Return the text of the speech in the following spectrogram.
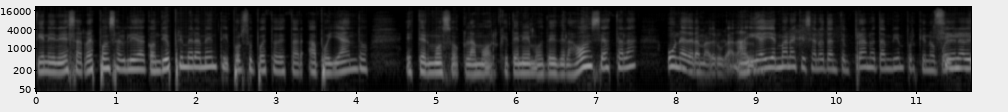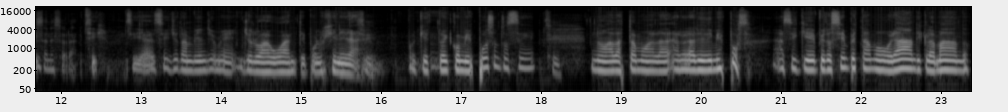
tienen esa responsabilidad con Dios primeramente y por supuesto de estar apoyando este hermoso clamor que tenemos desde las 11 hasta las una de la madrugada. Y hay hermanas que se anotan temprano también porque no pueden a veces en ese horario. Sí, sí, así yo también yo me yo lo hago antes por lo general. Porque estoy con mi esposo, entonces nos adaptamos al horario de mi esposo. Así que, pero siempre estamos orando y clamando.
